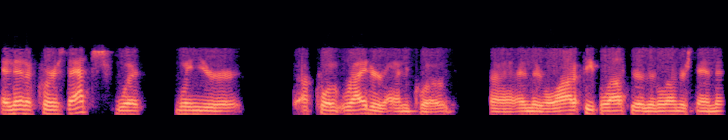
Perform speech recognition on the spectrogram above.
And then, of course, that's what when you're a quote writer unquote, uh, and there's a lot of people out there that'll understand that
